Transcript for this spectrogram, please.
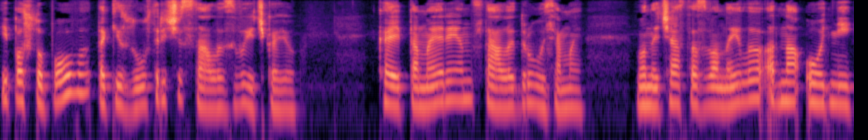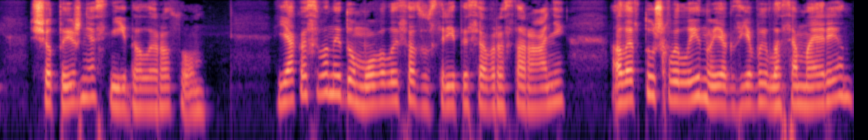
і поступово такі зустрічі стали звичкою. Кейт та Меріан стали друзями. Вони часто дзвонили одна одній, щотижня снідали разом. Якось вони домовилися зустрітися в ресторані, але в ту ж хвилину, як з'явилася Меріан,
